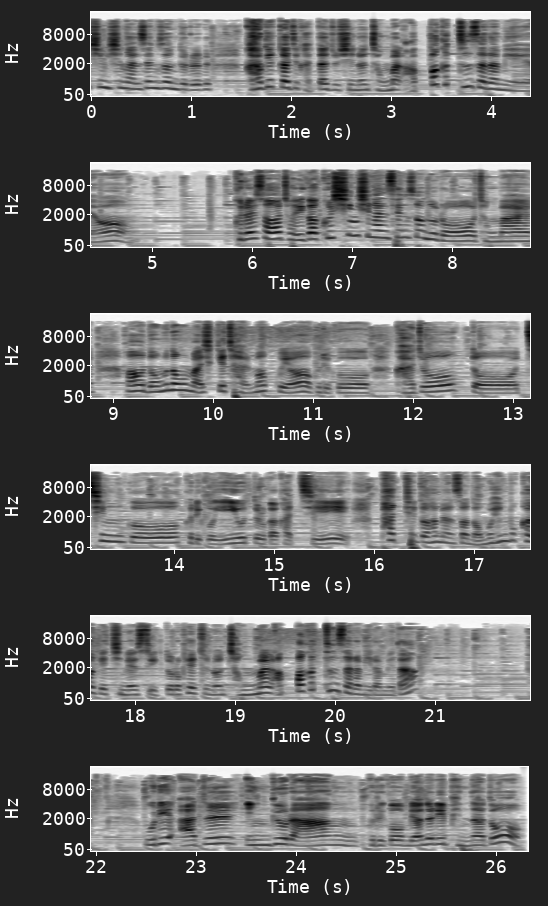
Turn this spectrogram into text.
싱싱한 생선들을 가게까지 갖다 주시는 정말 아빠 같은 사람이에요. 그래서 저희가 그 싱싱한 생선으로 정말 어, 너무너무 맛있게 잘 먹고요. 그리고 가족 또 친구 그리고 이웃들과 같이 파티도 하면서 너무 행복하게 지낼 수 있도록 해주는 정말 아빠 같은 사람이랍니다. 우리 아들 인규랑 그리고 며느리 빛나도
